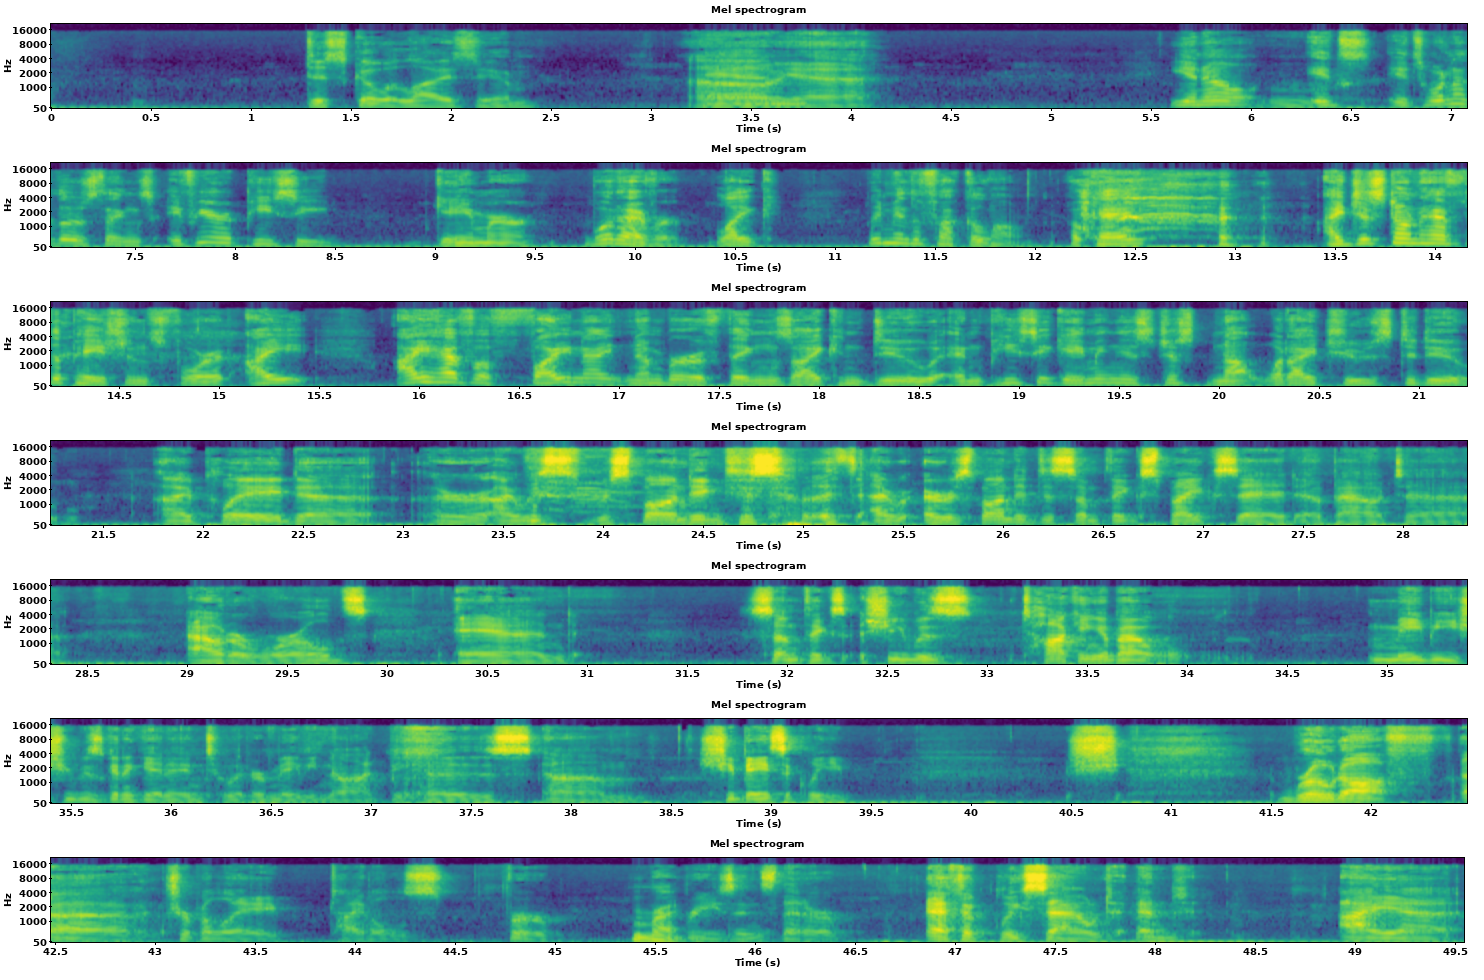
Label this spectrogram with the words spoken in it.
Disco Elysium. Oh And- yeah. You know, it's it's one of those things if you're a PC gamer, whatever, like leave me the fuck alone, okay? I just don't have the patience for it. I I have a finite number of things I can do and PC gaming is just not what I choose to do. I played, uh, or I was responding to. some- I, I responded to something Spike said about uh, Outer Worlds, and something she was talking about. Maybe she was going to get into it, or maybe not, because um, she basically sh- wrote off uh, AAA titles for Right. reasons that are ethically sound, and I. Uh,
